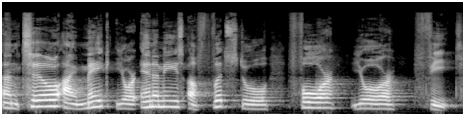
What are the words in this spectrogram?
until I make your enemies a footstool for your feet.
